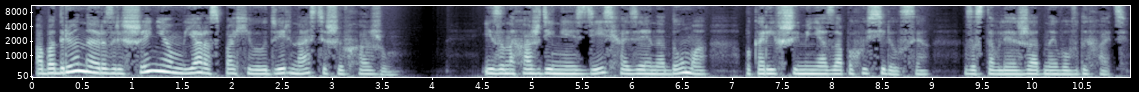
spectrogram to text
Ободренная разрешением, я распахиваю дверь настежь и вхожу. Из-за нахождения здесь хозяина дома, покоривший меня запах усилился, заставляя жадно его вдыхать.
